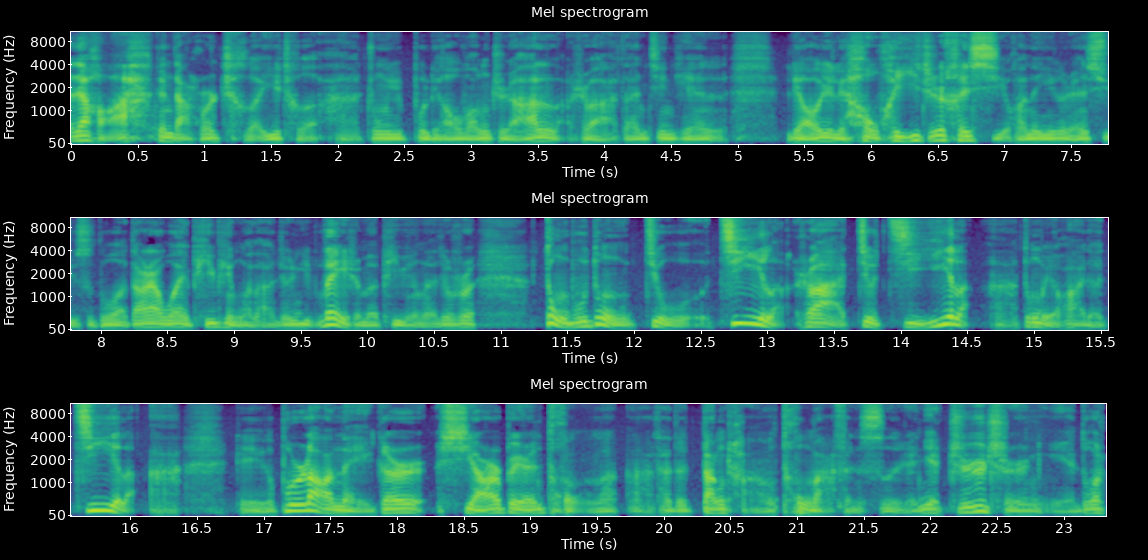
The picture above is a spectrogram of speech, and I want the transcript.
大家好啊，跟大伙儿扯一扯啊，终于不聊王志安了，是吧？咱今天聊一聊我一直很喜欢的一个人许思多。当然，我也批评过他，就是为什么批评呢？就是说动不动就急了，是吧？就急了啊，东北话叫急了啊。这个不知道哪根弦儿被人捅了啊，他就当场痛骂粉丝，人家支持你，多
